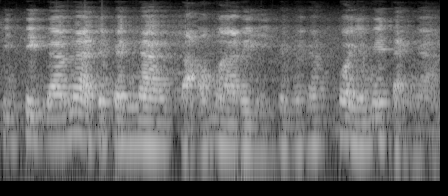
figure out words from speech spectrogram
จริงๆแล้วน่าจะเป็นนางสาวมารีใช่ไหมครับ ก็ยังไม่แต่งงาน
